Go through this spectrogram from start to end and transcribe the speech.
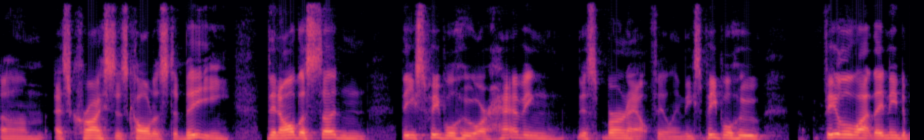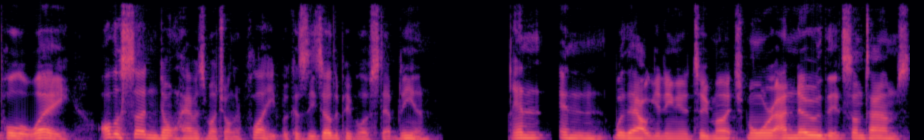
um, as Christ has called us to be, then all of a sudden, these people who are having this burnout feeling, these people who feel like they need to pull away, all of a sudden don't have as much on their plate because these other people have stepped in. And and without getting into too much more, I know that sometimes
